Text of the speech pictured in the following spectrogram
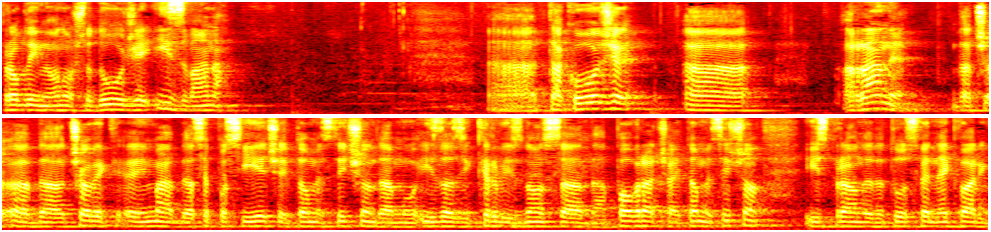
problem je ono što dođe izvana. E, također, e, rane, da, čo, e, da čovjek ima, da se posjeće i tome slično, da mu izlazi krv iz nosa, da povraća i tome slično, ispravno je da to sve ne kvari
